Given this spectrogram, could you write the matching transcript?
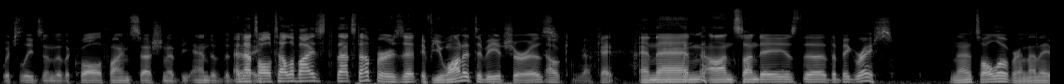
which leads into the qualifying session at the end of the day. And that's all televised that stuff, or is it? If you want it to be, it sure is. Okay. okay. And then on Sunday is the the big race. And then it's all over, and then they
